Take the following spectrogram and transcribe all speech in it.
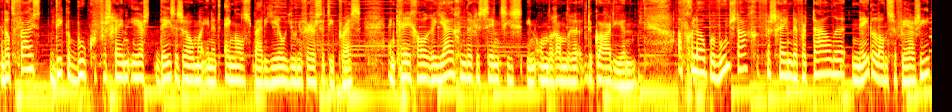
En dat vuistdikke boek verscheen eerst deze zomer in het Engels bij de Yale University Press en kreeg al juichende recensies in onder andere The Guardian. Afgelopen woensdag verscheen de vertaalde Nederlandse versie,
